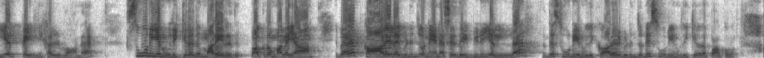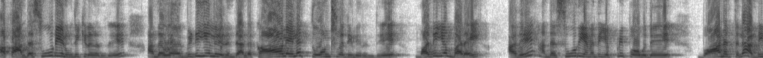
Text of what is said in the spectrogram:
இயற்கை நிகழ்வான சூரியன் உதிக்கிறது மறையிறது. பார்க்குறோம் இல்லையா? இப்போ காலையில் விடிஞ்சோடனே என்ன செய்யுது? விடியலில் வந்து சூரியன் உதி காலையில் விடிஞ்சோடனே சூரியன் உதிக்கிறத பார்க்குறோம். அப்போ அந்த சூரியன் உதிக்கிறது வந்து அந்த விடியலில் இருந்து அந்த காலையில் தோன்றுவதிலிருந்து மதியம் வரை அது அந்த சூரியன் வந்து எப்படி போகுது? வானத்தில் அப்படி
